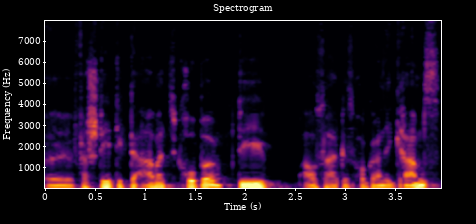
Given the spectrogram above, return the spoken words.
äh, verstetigte Arbeitsgruppe, die außerhalb des Organigramms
